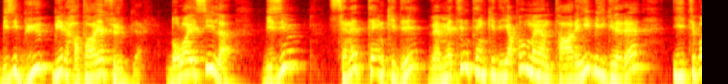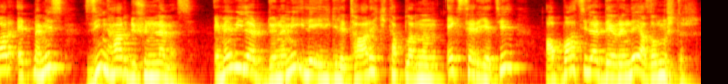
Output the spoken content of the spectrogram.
bizi büyük bir hataya sürükler. Dolayısıyla bizim senet tenkidi ve metin tenkidi yapılmayan tarihi bilgilere itibar etmemiz zinhar düşünülemez. Emeviler dönemi ile ilgili tarih kitaplarının ekseriyeti Abbasiler devrinde yazılmıştır.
